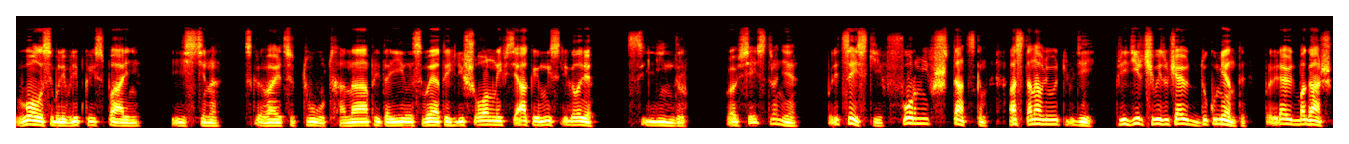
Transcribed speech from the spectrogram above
волосы были в липкой испарине. Истина скрывается тут, она притаилась в этой лишенной всякой мысли голове. Цилиндр. По всей стране полицейские в форме в штатском останавливают людей, придирчиво изучают документы, проверяют багаж,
